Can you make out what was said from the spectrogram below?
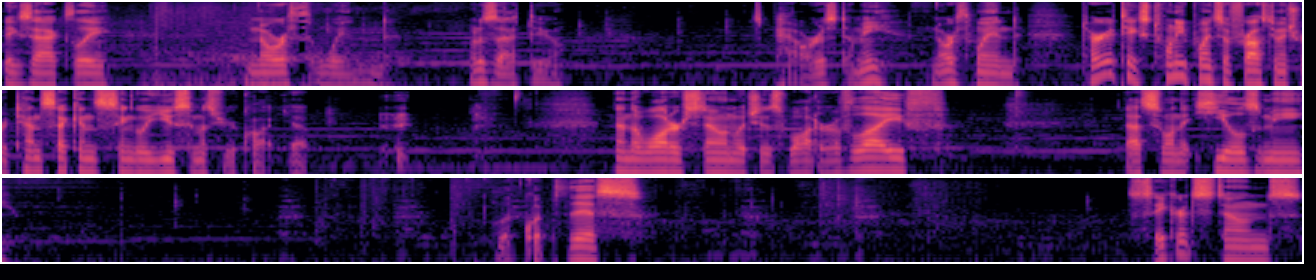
exactly. North wind. What does that do? It's powers, dummy. North wind. Target takes 20 points of frost damage for 10 seconds. Single use must be required. Yep. Then the water stone, which is water of life. That's the one that heals me. We'll equip this. Sacred stones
